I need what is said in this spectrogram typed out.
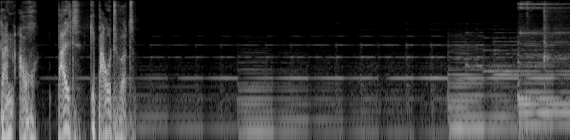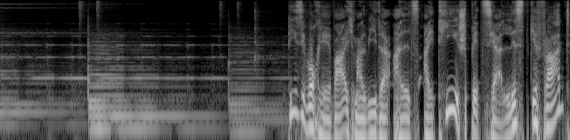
dann auch bald gebaut wird. Diese Woche war ich mal wieder als IT-Spezialist gefragt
